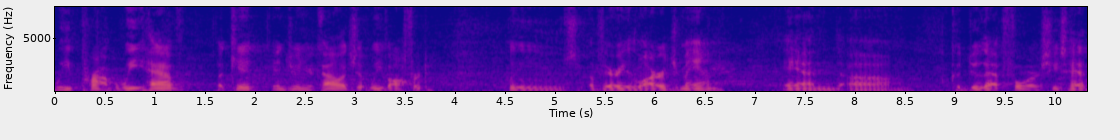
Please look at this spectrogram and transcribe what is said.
we prop we have a kid in junior college that we've offered who's a very large man and um, could do that for us. He's had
